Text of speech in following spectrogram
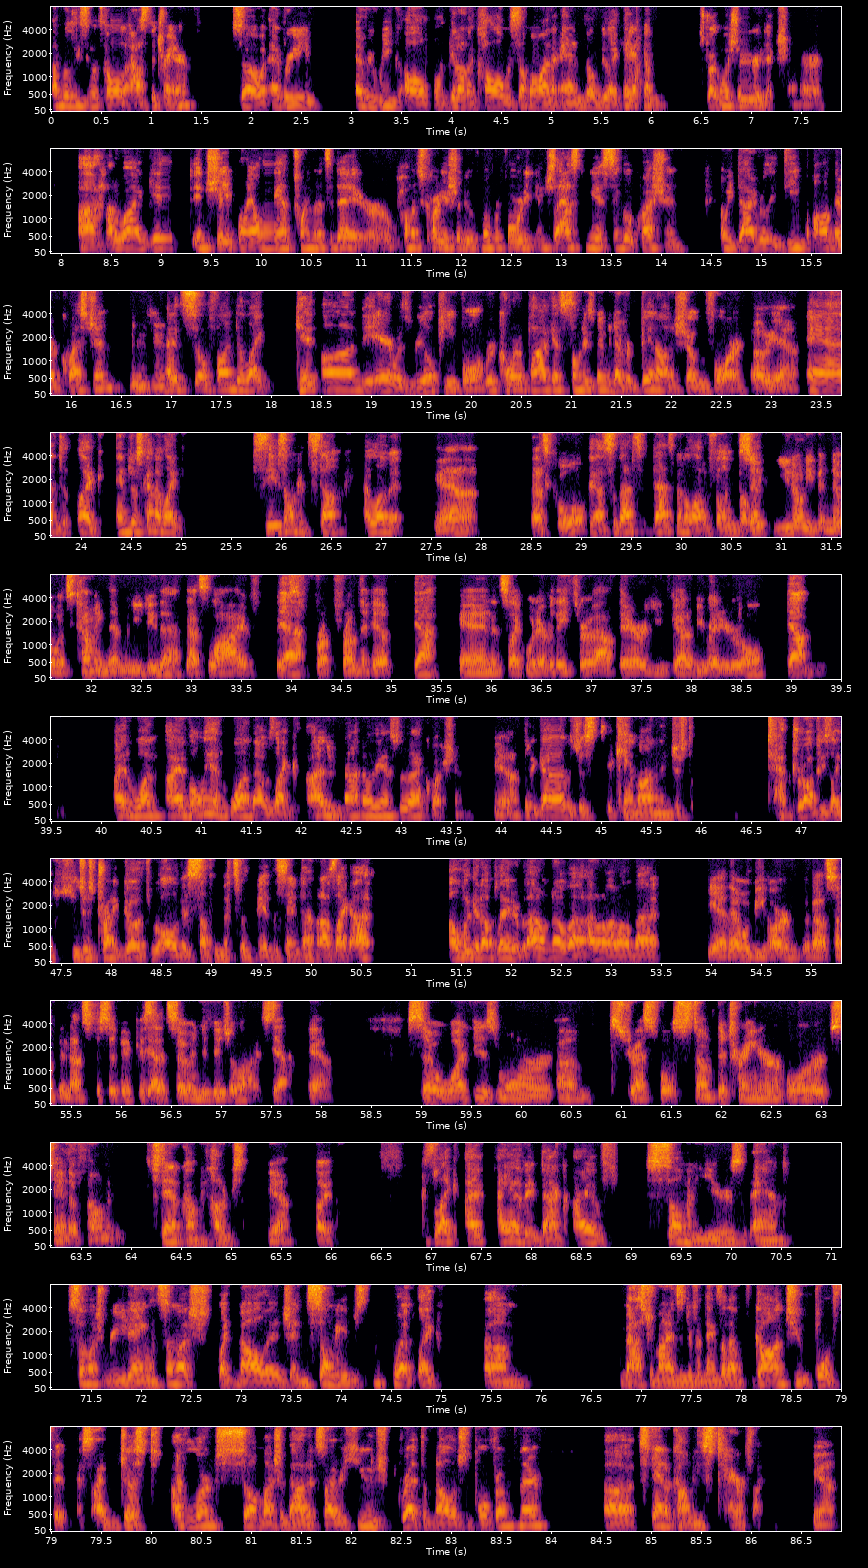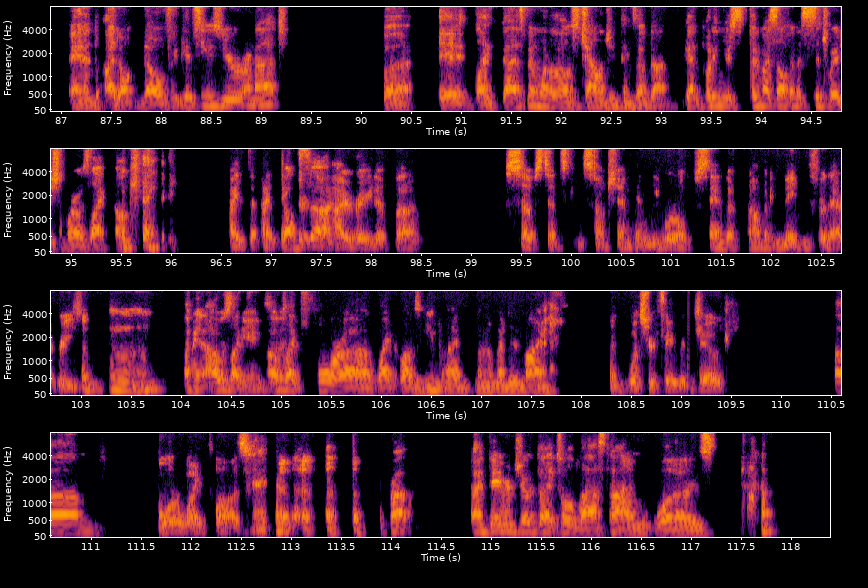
I'm releasing what's called Ask the Trainer. So every every week I'll get on a call with someone and they'll be like, "Hey, I'm struggling with sugar addiction," or uh, "How do I get in shape when I only have 20 minutes a day?" or "How much cardio should I do if I'm over 40?" And just ask me a single question, and we dive really deep on their question. Mm-hmm. And it's so fun to like get on the air with real people, record a podcast with someone who's maybe never been on a show before, Oh yeah, and like and just kind of like see if someone could stump me. I love it. yeah, that's cool. Yeah, so that's that's been a lot of fun. But so like, you don't even know what's coming then when you do that. That's live. It's Yeah. from from the hip. Yeah. And it's like whatever they throw out there, you've got to be ready to roll. Yeah. I had one. I have only had one that was like, I do not know the answer to that question. Yeah, But a guy was just, it came on and just dropped. He's like, he's just trying to go through all of his supplements with me at the same time. And I was like, I, I'll look it up later, but I don't know. Uh, I don't know about all that. yeah, that would be hard about something not specific because Yeah. that's so individualized. Yeah. yeah. So, what is more um, stressful, stump the trainer or stand up comedy? Stand up comedy, hundred percent. Yeah. Oh yeah. Because like I, I have a back. I have so many years and so much reading and so much like knowledge and so many web like um, masterminds and different things that I've gone to for fitness. I've just I've learned so much about it. So I have a huge breadth of knowledge to pull from there. Uh, Stand up comedy is terrifying. Yeah. And I don't know if it gets easier or not, but it like that's been one of the most challenging things I've done. Again, putting your, putting myself in a situation where I was like, okay, I, th- I think Don't there's suck. a high rate of uh, substance consumption in the world of stand up comedy, maybe for that reason. mhm. I mean, I was like, I was like four uh, white claws deep when I did mine. And What's your favorite joke? Um, Four white claws. my favorite joke that I told last time was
